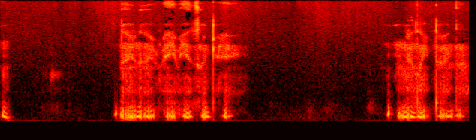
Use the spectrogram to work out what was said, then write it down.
Hmm. No, no, baby, it's okay. I like doing that.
